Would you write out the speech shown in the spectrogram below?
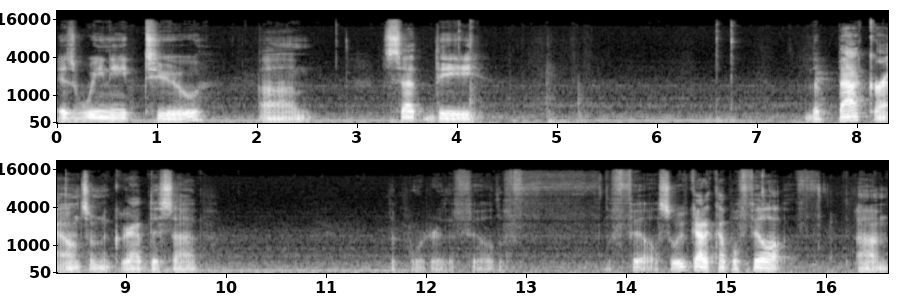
is we need to um, set the the background. So I'm going to grab this up. The border, the fill, the, the fill. So we've got a couple fill. Um,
